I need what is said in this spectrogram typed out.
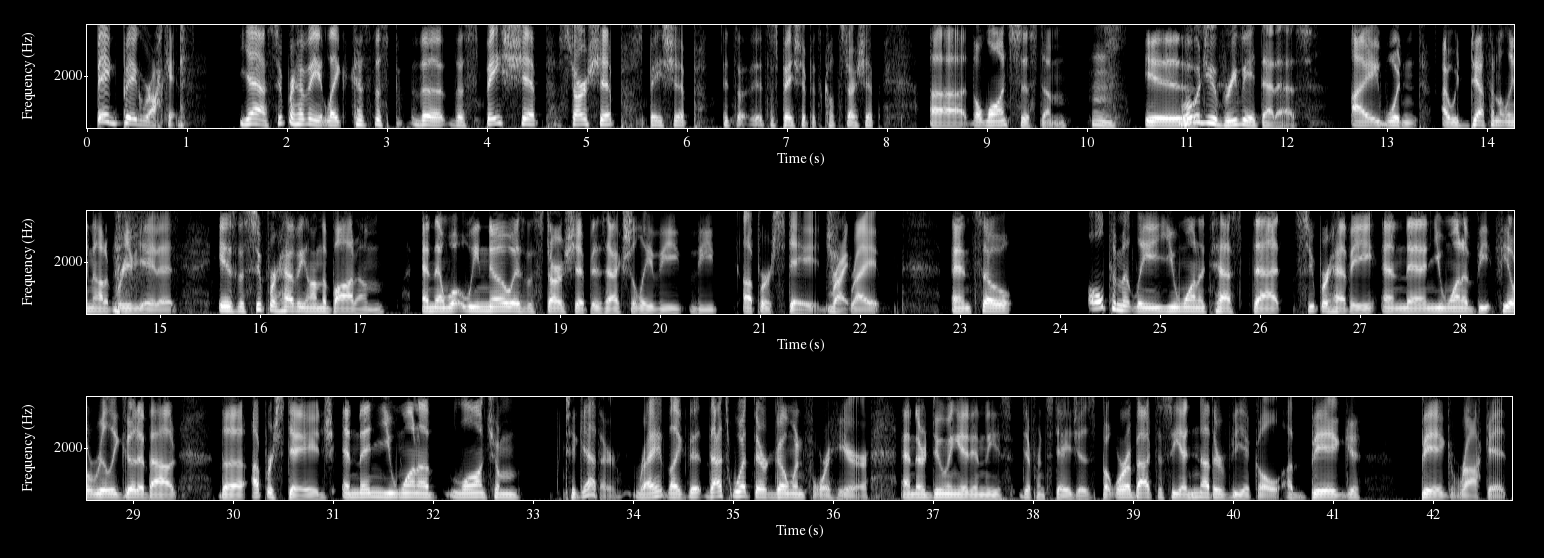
big big rocket. Yeah, super heavy. Like because the sp- the the spaceship, starship, spaceship. It's a it's a spaceship. It's called Starship. Uh, the launch system is What would you abbreviate that as? I wouldn't. I would definitely not abbreviate it. Is the super heavy on the bottom, and then what we know as the starship is actually the the upper stage, Right. Right. And so ultimately you want to test that super heavy and then you want to be, feel really good about the upper stage and then you want to launch them together, right? Like th- that's what they're going for here and they're doing it in these different stages. But we're about to see another vehicle, a big big rocket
